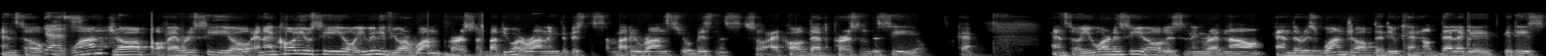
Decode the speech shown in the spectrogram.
and so, yes. one job of every CEO, and I call you CEO even if you are one person, but you are running the business. Somebody runs your business. So, I call that person the CEO. Okay. And so you are the CEO listening right now, and there is one job that you cannot delegate. It is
